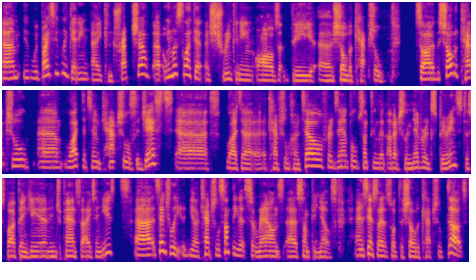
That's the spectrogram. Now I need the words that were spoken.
Um, we're basically getting a contracture, uh, almost like a, a, shrinking of the uh, shoulder capsule. So the shoulder capsule, um, like the term capsule suggests, uh, like a, a, capsule hotel, for example, something that I've actually never experienced despite being here in Japan for 18 years. Uh, essentially, you know, capsule is something that surrounds uh, something else. And essentially that's what the shoulder capsule does.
